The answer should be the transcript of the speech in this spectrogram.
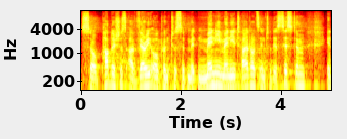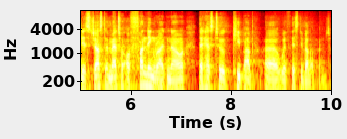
So publishers are very open to submit many, many titles into this system. It is just a matter of funding right now that has to keep up uh, with this development.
